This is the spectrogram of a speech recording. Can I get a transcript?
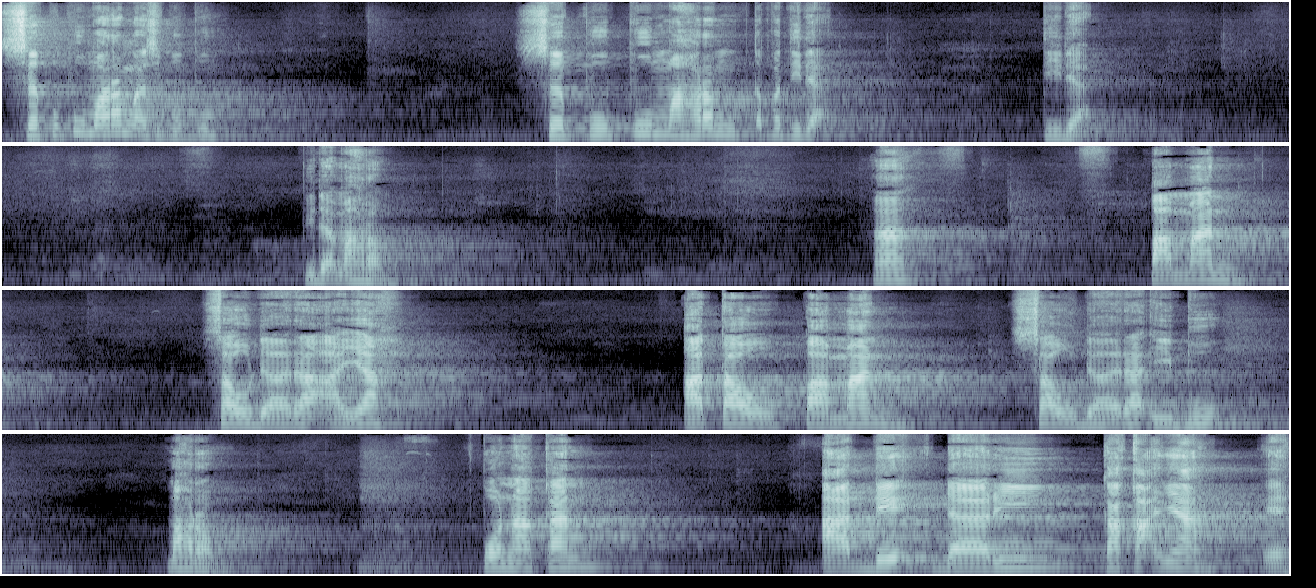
Sepupu mahram nggak sepupu? Sepupu mahram apa tidak? Tidak. Tidak mahram. Hah? Paman, saudara ayah, atau paman, saudara ibu, mahram. Ponakan, adik dari kakaknya, eh,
